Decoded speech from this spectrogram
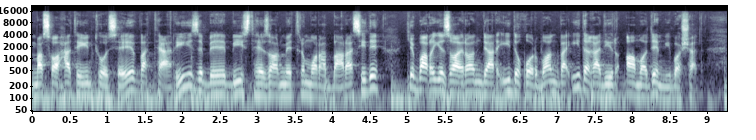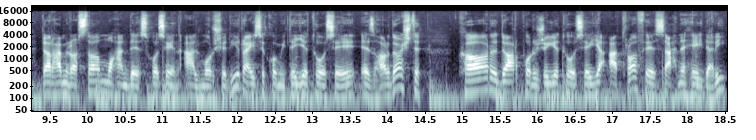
مساحت این توسعه و تعریض به 20 هزار متر مربع رسیده که برای زائران در عید قربان و عید قدیر آماده می باشد. در همین راستا مهندس حسین المرشدی رئیس کمیته توسعه اظهار داشت کار در پروژه توسعه اطراف صحنه هیدری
